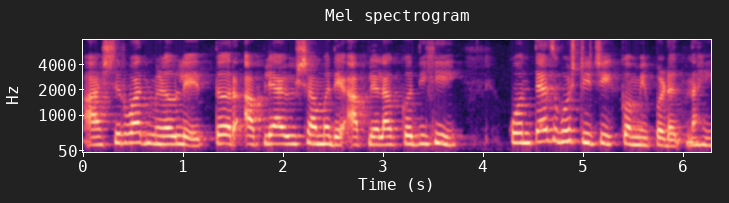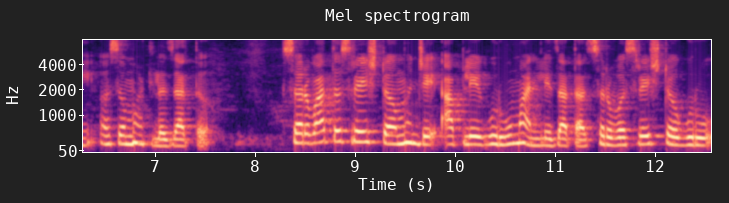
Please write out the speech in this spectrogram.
आशीर्वाद मिळवले तर आपल्या आयुष्यामध्ये आपल्याला कधीही कोणत्याच गोष्टीची कमी पडत नाही असं म्हटलं जातं. सर्वात श्रेष्ठ म्हणजे आपले गुरु मानले जातात. सर्वश्रेष्ठ गुरु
